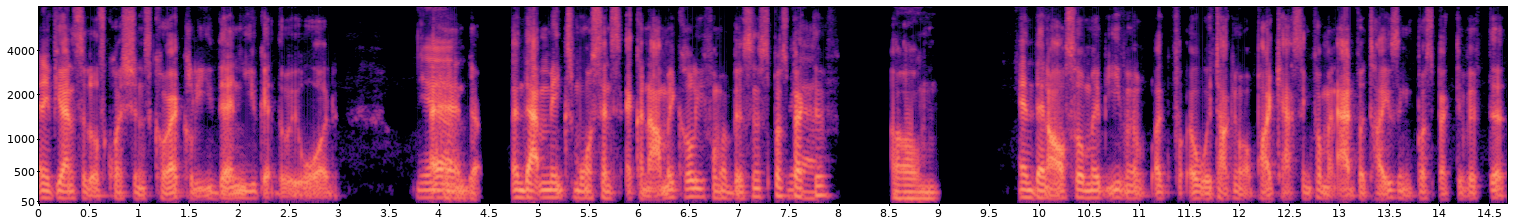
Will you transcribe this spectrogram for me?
and if you answer those questions correctly then you get the reward yeah, and and that makes more sense economically from a business perspective. Um and then also maybe even like f- uh, we're talking about podcasting from an advertising perspective if the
